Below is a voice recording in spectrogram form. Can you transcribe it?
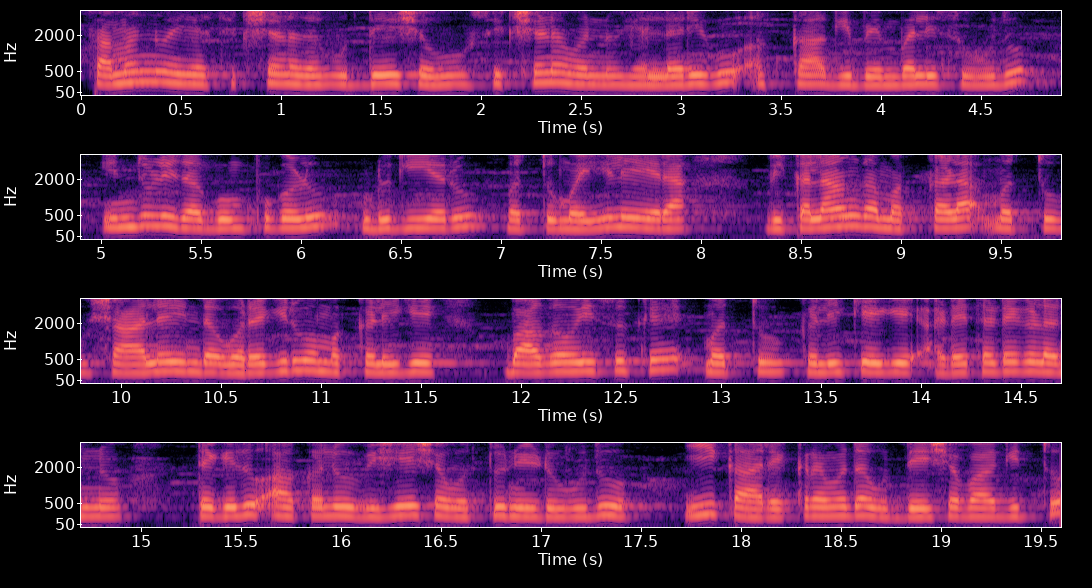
ಸಮನ್ವಯ ಶಿಕ್ಷಣದ ಉದ್ದೇಶವು ಶಿಕ್ಷಣವನ್ನು ಎಲ್ಲರಿಗೂ ಹಕ್ಕಾಗಿ ಬೆಂಬಲಿಸುವುದು. ಹಿಂದುಳಿದ ಗುಂಪುಗಳು, ಹುಡುಗಿಯರು ಮತ್ತು ಮಹಿಳೆಯರ ವಿಕಲಾಂಗ ಮಕ್ಕಳ ಮತ್ತು ಶಾಲೆಯಿಂದ ಹೊರಗಿರುವ ಮಕ್ಕಳಿಗೆ ಭಾಗವಹಿಸುವಿಕೆ ಮತ್ತು ಕಲಿಕೆಗೆ ಅಡೆತಡೆಗಳನ್ನು ತೆಗೆದುಹಾಕಲು ವಿಶೇಷ ಒತ್ತು ನೀಡುವುದು ಈ ಕಾರ್ಯಕ್ರಮದ ಉದ್ದೇಶವಾಗಿತ್ತು.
